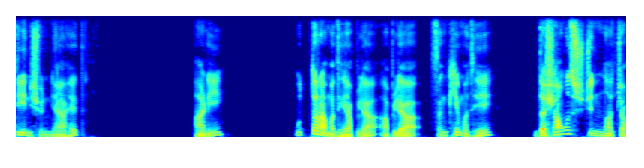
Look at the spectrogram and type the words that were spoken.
तीन शून्य आहेत. आणि उत्तरामध्ये आपल्या आपल्या संख्येमध्ये दशांश चिन्हाच्या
